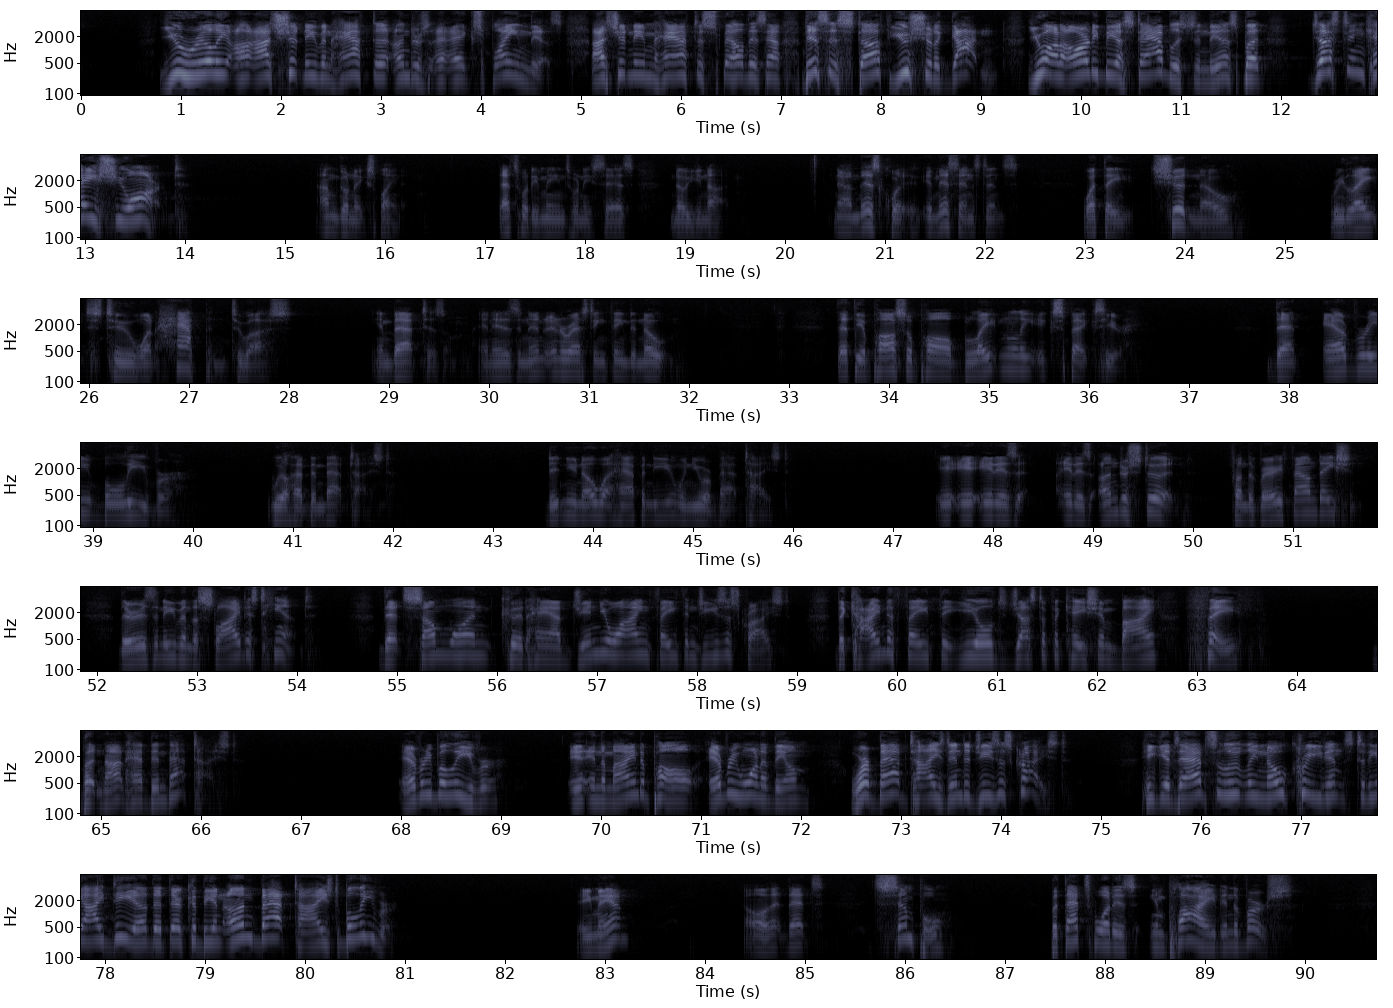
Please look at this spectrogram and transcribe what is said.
You really, I shouldn't even have to under, uh, explain this. I shouldn't even have to spell this out. This is stuff you should have gotten. You ought to already be established in this, but just in case you aren't, I'm going to explain it. That's what he means when he says, "No, you're not." Now, in this in this instance, what they should know relates to what happened to us in baptism. And it is an interesting thing to note that the Apostle Paul blatantly expects here that every believer will have been baptized. Didn't you know what happened to you when you were baptized? It, it, it, is, it is understood from the very foundation. There isn't even the slightest hint that someone could have genuine faith in Jesus Christ the kind of faith that yields justification by faith, but not have been baptized. Every believer, in, in, the mind of Paul, every one of them were baptized into Jesus Christ. He gives absolutely no credence to the idea that there could be an unbaptized believer. Amen? Oh, that, that's simple But that's what is implied in the verse.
